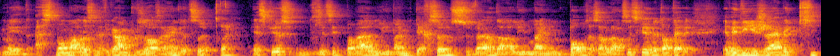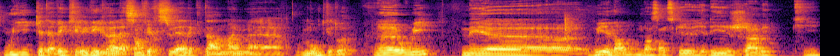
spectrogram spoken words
Mais à ce moment-là, ça fait quand même plusieurs années de ça. Ouais. Est-ce que vous étiez pas mal les mêmes personnes souvent dans les mêmes postes à se relancer? Est-ce que, mettons, t'avais- il y avait des gens avec qui Oui. que tu avais créé des relations virtuelles dans le même euh, mood que toi? Euh, oui, mais euh, oui et non, dans le sens qu'il y a des gens avec qui.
